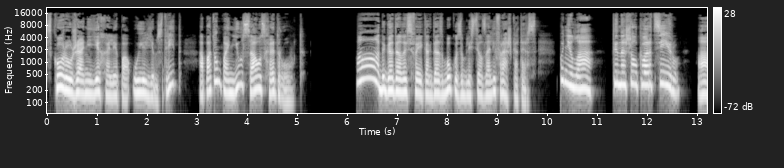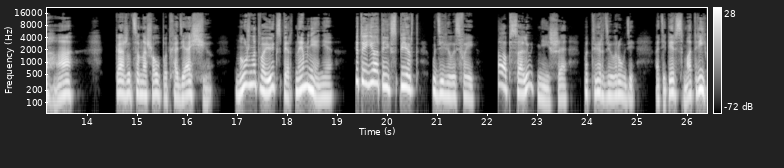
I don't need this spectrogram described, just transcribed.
Скоро уже они ехали по Уильям-стрит, а потом по Нью-Саус-Хэд-Роуд. «А, — догадалась Фэй, когда сбоку заблестел залив Рашкатерс. — Поняла. Ты нашел квартиру. — Ага. Кажется, нашел подходящую. Нужно твое экспертное мнение. — Это я-то эксперт, — удивилась Фэй. — Абсолютнейшее, — подтвердил Руди. — А теперь смотри.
